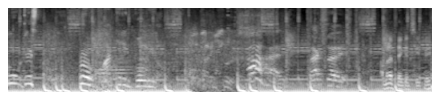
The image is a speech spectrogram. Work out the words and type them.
Remaining. Oh, there's. Bro, I'm getting bullied. God. Backside. I'm gonna think it's CP.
